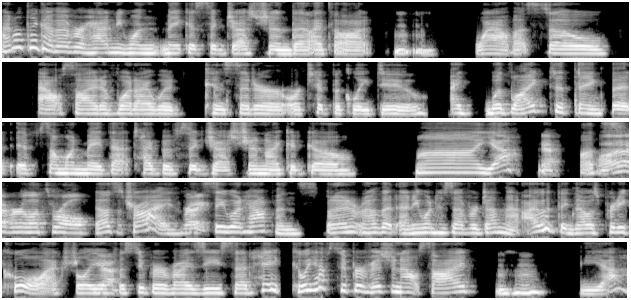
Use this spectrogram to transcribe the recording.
I don't think I've ever had anyone make a suggestion that I thought, Mm-mm. wow, that's so outside of what I would consider or typically do. I would like to think that if someone made that type of suggestion, I could go, uh, yeah, Yeah. let's, Whatever, let's roll. let's try. Right. Let's see what happens. But I don't know that anyone has ever done that. I would think that was pretty cool, actually, if a supervisee said, hey, can we have supervision outside? hmm Yeah.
